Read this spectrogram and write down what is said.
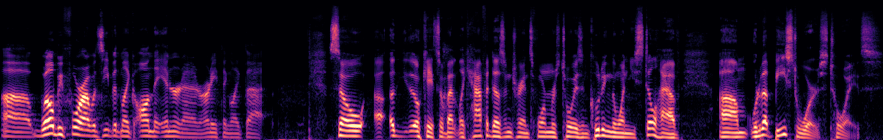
Uh, well before I was even like on the internet or anything like that. So, uh, okay, so about like half a dozen Transformers toys, including the one you still have. Um, what about Beast Wars toys?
